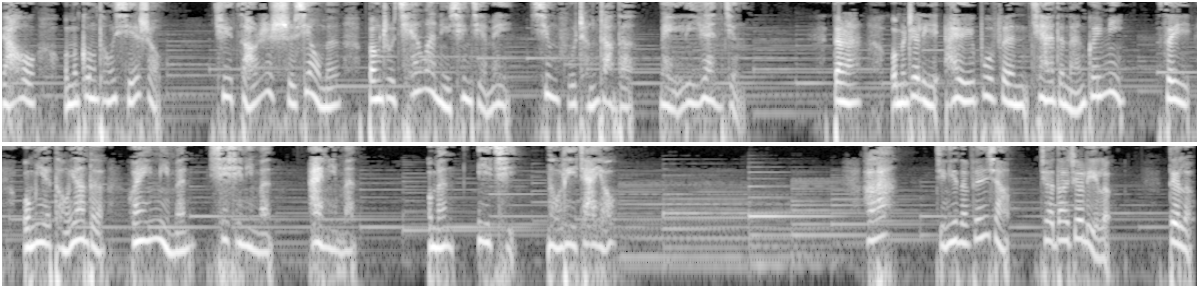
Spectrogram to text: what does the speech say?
然后我们共同携手，去早日实现我们帮助千万女性姐妹幸福成长的美丽愿景。当然，我们这里还有一部分亲爱的男闺蜜，所以我们也同样的欢迎你们，谢谢你们，爱你们，我们一起努力加油。好啦，今天的分享就要到这里了。对了。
